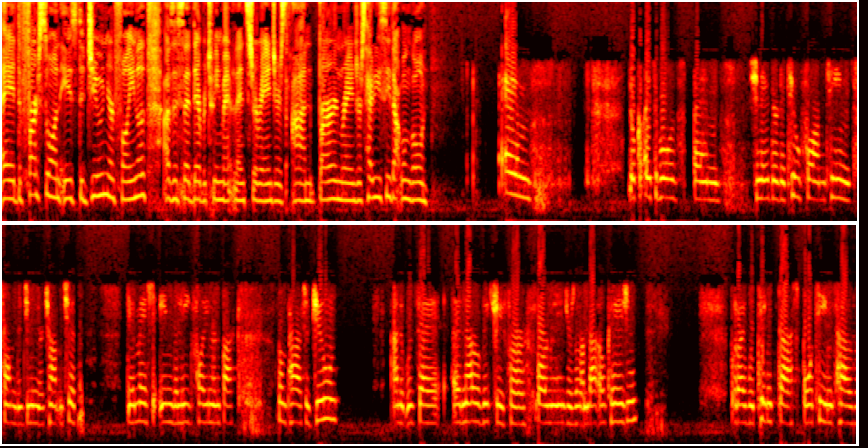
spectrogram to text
Uh, the first one is the junior final, as I said, there between Mount Leinster Rangers and Burn Rangers. How do you see that one going? Um, look, I suppose, um, Sinead, they're the two form teams from the junior championship. They met in the league final back from part of June and it was a, a narrow victory for Burn Rangers on that occasion. But I would think that both teams have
